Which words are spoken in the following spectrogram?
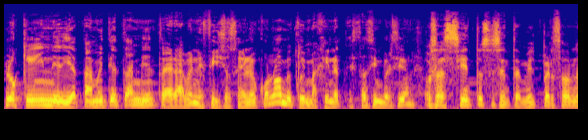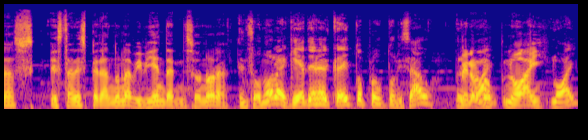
lo que inmediatamente también traerá beneficios en lo económico. Imagínate estas inversiones. O sea, 160 mil personas están esperando una vivienda en Sonora. En Sonora, que ya tiene el crédito preautorizado. Pero, no, no, hay. No hay.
